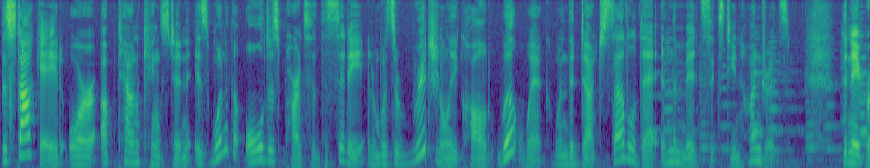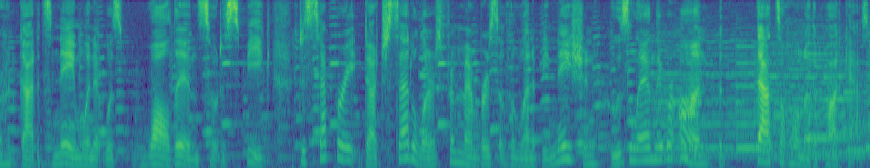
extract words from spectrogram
The Stockade, or Uptown Kingston, is one of the oldest parts of the city and was originally called Wiltwyck when the Dutch settled it in the mid 1600s. The neighborhood got its name when it was walled in, so to speak, to separate Dutch settlers from members of the Lenape Nation whose land they were on, but that's a whole nother podcast.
